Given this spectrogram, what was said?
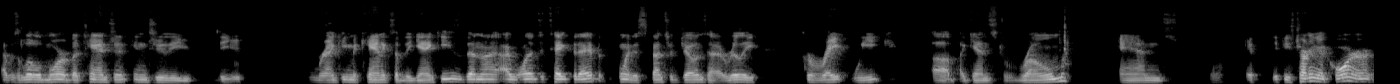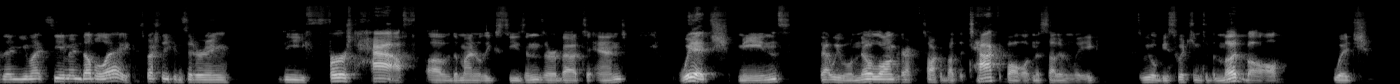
that was a little more of a tangent into the the ranking mechanics of the Yankees than I, I wanted to take today. But the point is, Spencer Jones had a really great week uh, against Rome. And if, if he's turning a corner, then you might see him in double A, especially considering the first half of the minor league seasons are about to end, which means that we will no longer have to talk about the tack ball in the Southern League because we will be switching to the mud ball, which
